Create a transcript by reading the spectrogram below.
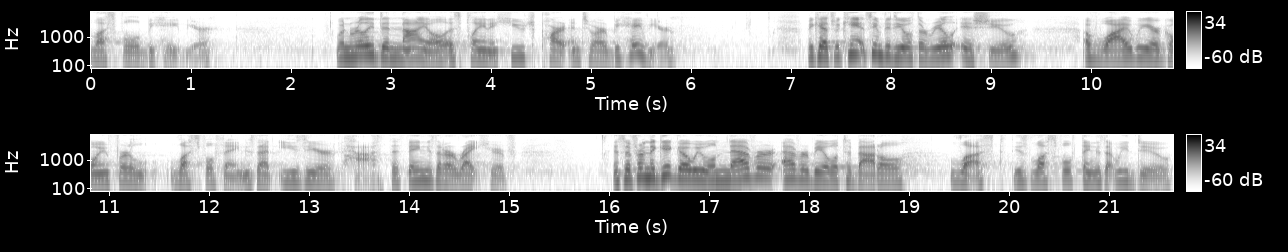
lustful behavior. When really denial is playing a huge part into our behavior. Because we can't seem to deal with the real issue of why we are going for lustful things, that easier path, the things that are right here. And so from the get go, we will never, ever be able to battle lust, these lustful things that we do,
